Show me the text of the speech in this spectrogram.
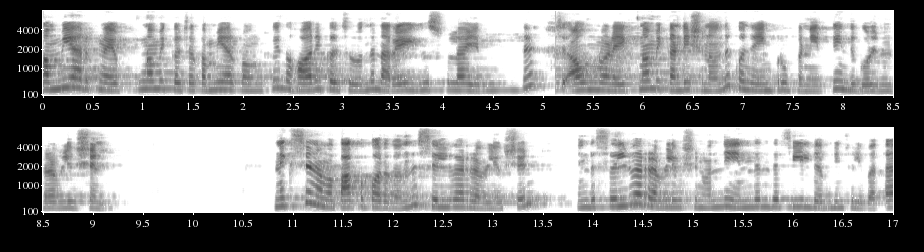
கம்மியாக இருக்குங்க. எக்கனாமிக் கல்ச்சர் கம்மியாக இருக்கவங்களுக்கு இந்த ஹாரிகல்ச்சர் வந்து நிறைய யூஸ்ஃபுல்லாக இருந்து அவங்களோட எக்கனாமிக் கண்டிஷனை வந்து கொஞ்சம் இம்ப்ரூவ் பண்ணியிருக்கு இந்த கோல்டன் ரெவல்யூஷன் நெக்ஸ்ட் நம்ம பார்க்க போகிறது வந்து சில்வர் ரெவல்யூஷன் இந்த சில்வர் ரெவல்யூஷன் வந்து எந்தெந்த ஃபீல்டு அப்படின்னு சொல்லி பார்த்தா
